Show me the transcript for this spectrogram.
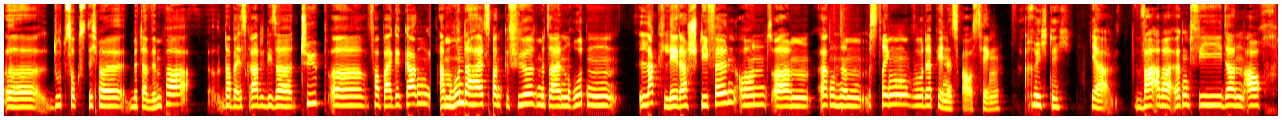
äh, du zuckst dich mal mit der Wimper. Dabei ist gerade dieser Typ äh, vorbeigegangen, am Hundehalsband geführt mit seinen roten Lacklederstiefeln und ähm, irgendeinem String, wo der Penis raushing. Richtig. Ja, war aber irgendwie dann auch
